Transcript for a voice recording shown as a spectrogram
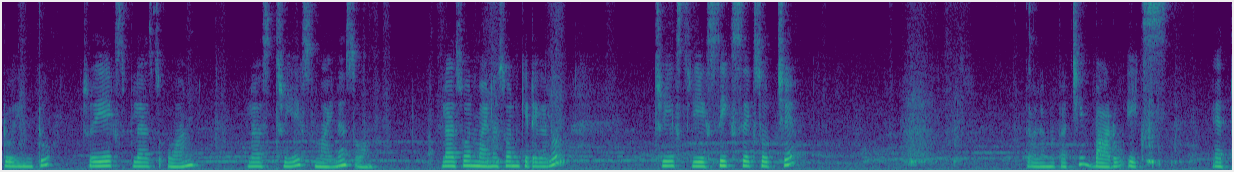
two into three x plus one plus three x minus one plus one minus one কেটে গেল three x three x six x হচ্ছে তাহলে আমরা পাচ্ছি বারো এক্স এত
